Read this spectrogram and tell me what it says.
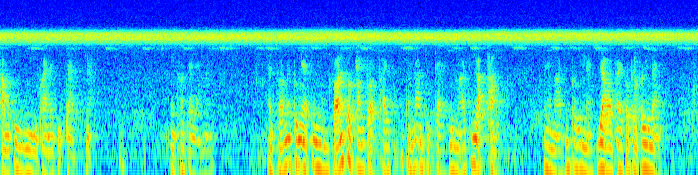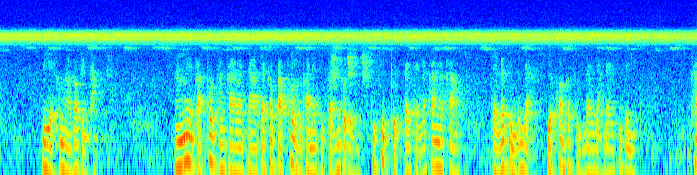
ธรรมที่มีอยู่ภายในจิตใจนะมันเข้าใจอย่างนั้นท่านสอนทุกแง่ทุกมุมสอนเพื่อความปลอดภัยทางด้านจิตใจมีหมายถึงหลักธรรมไม่หมายถึงพระวินัยยาวไปก็เป็นพระวินัยละเอียดเข้ามาก็เป็นธรรม มันไม่ปรับโทษทางกายวาจา แต่ก็ปรับโทษอยู่ภายในจิตใจของตัวเอง ที่คิดฝึกไปแต่ละครั้งละคราว แต่ละสิ่งละอย่างเกี่ยวข้องกับสิ่งใดอย่างใดที่เป็นค่า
